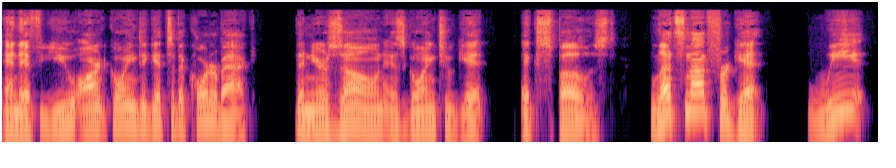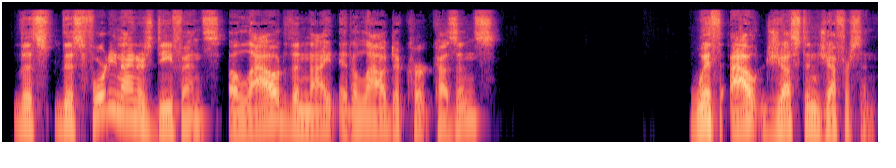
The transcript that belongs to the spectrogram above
And if you aren't going to get to the quarterback, then your zone is going to get exposed. Let's not forget, we this this 49ers defense allowed the night it allowed to Kirk Cousins without Justin Jefferson.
